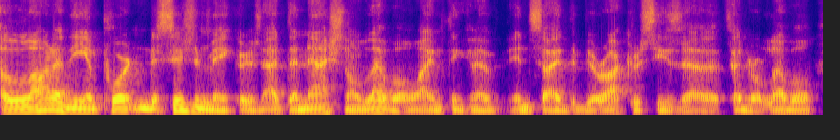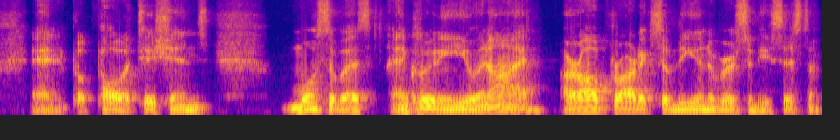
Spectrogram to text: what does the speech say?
a lot of the important decision makers at the national level, I'm thinking of inside the bureaucracies at the federal level and politicians, most of us, including you and I, are all products of the university system.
